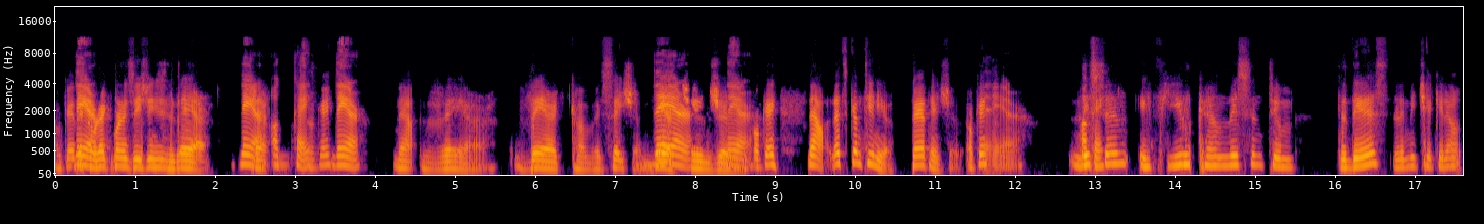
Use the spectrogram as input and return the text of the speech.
Okay. The correct pronunciation is there. there. There, Okay. okay. There. Now there, their conversation. Their There, changes. there. Okay. Now let's continue. Pay attention. Okay. There. Listen, if you can listen to to this, let me check it out.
